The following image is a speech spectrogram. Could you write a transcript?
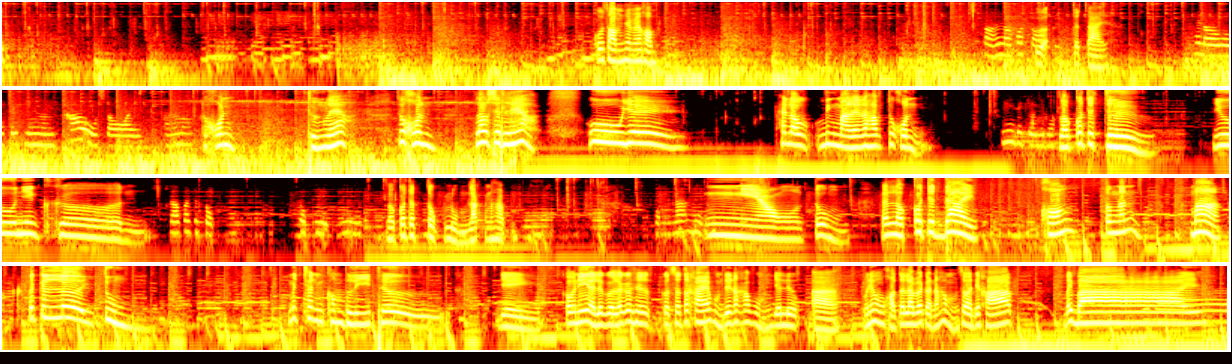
กูซ้ำใช่ไหมคอม จะตาย ให้เราไปกินข้าวซอยอันนั้นมันทุกคน ถึงแล้ว ทุกคนเราเสร็จแล้วอู้เย่ให้เราวิ่งมาเลยนะครับ ทุกคนยิ่งไปเจอยูนิคอร์นเราก็จะเจอยูนิคอร์นเราก็จะตกตกหลุมนี่เราก็จะตกหลุมรักนะครับผลละหลุม เงียวตุ้ม แล้วเราก็จะได้ของตรงนั้นมาไปกันเลยตุ่ม Mission Completed เย้ก็วันนี้อย่าลืมกดแล้วก็กด subscribe ให้ผมด้วยนะครับผมอย่าลืมอ่า วันนี้ผมขอตัวลาไปก่อนนะครับผมสวัสดีครับ บ๊ายบาย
